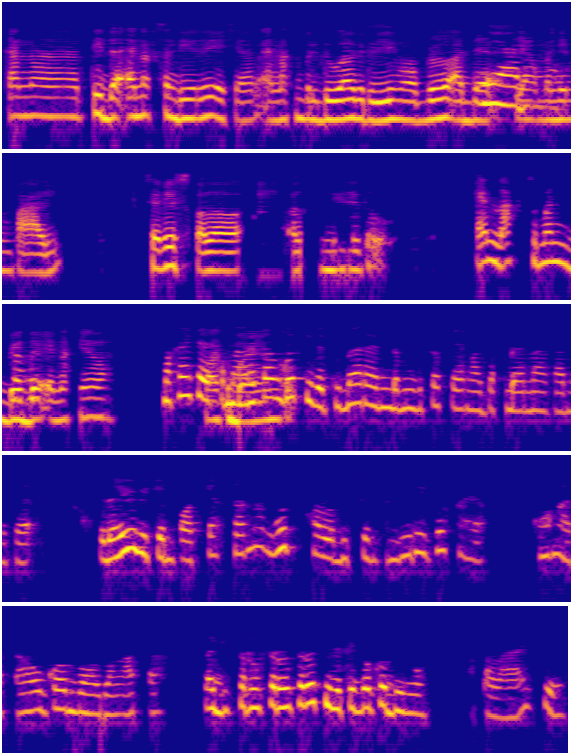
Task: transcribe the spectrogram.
karena tidak enak sendiri ya. Enak berdua gitu, jadi ngobrol ada Iya, yang benar. menimpali. Serius, kalau sendiri tuh enak, cuman beda enaknya lah. Makanya kayak Pas kemarin kan gue tiba-tiba random gitu kayak ngajak Dana kan kayak udah yuk bikin podcast karena gue kalau bikin sendiri gue kayak gue nggak tahu gue mau ngomong apa. Lagi seru-seru-seru tiba-tiba gue bingung apa lagi ya.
